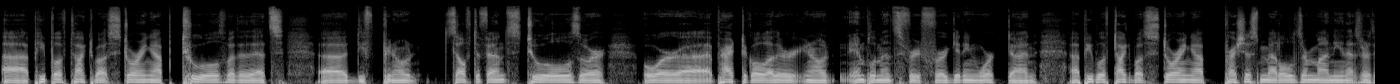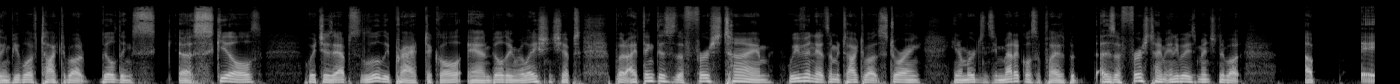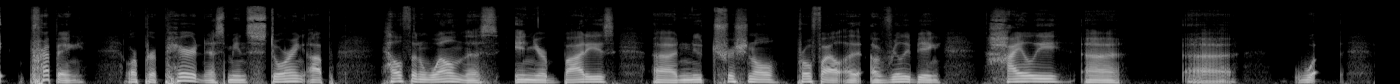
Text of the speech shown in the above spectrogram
Uh, people have talked about storing up tools, whether that's uh, you know self-defense tools or or uh, practical other you know implements for, for getting work done. Uh, people have talked about storing up precious metals or money and that sort of thing. People have talked about building uh, skills, which is absolutely practical, and building relationships. But I think this is the first time we even had somebody talked about storing you know, emergency medical supplies. But this is the first time anybody's mentioned about a, a prepping or preparedness means storing up health and wellness in your body's uh, nutritional profile uh, of really being highly uh, uh, what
